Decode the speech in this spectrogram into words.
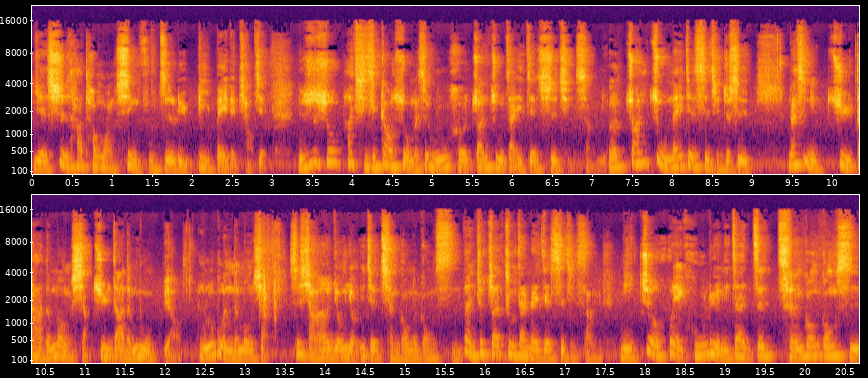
也是他通往幸福之旅必备的条件。也就是说，他其实告诉我们是如何专注在一件事情上面，而专注那件事情，就是那是你巨大的梦想、巨大的目标。如果你的梦想是想要拥有一间成功的公司，那你就专注在那件事情上面，你就会忽略你在这成功公司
